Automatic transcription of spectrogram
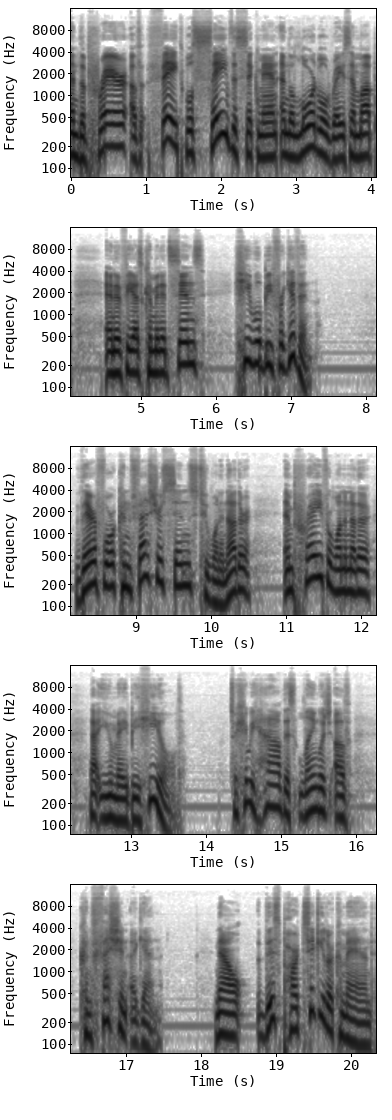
And the prayer of faith will save the sick man, and the Lord will raise him up. And if he has committed sins, he will be forgiven. Therefore, confess your sins to one another and pray for one another that you may be healed. So here we have this language of confession again. Now, this particular command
